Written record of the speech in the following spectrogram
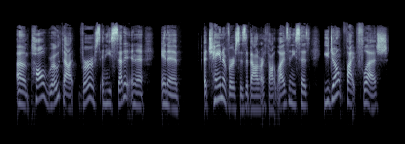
Um, Paul wrote that verse, and he said it in a in a a chain of verses about our thought lives, and he says, "You don't fight flesh,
